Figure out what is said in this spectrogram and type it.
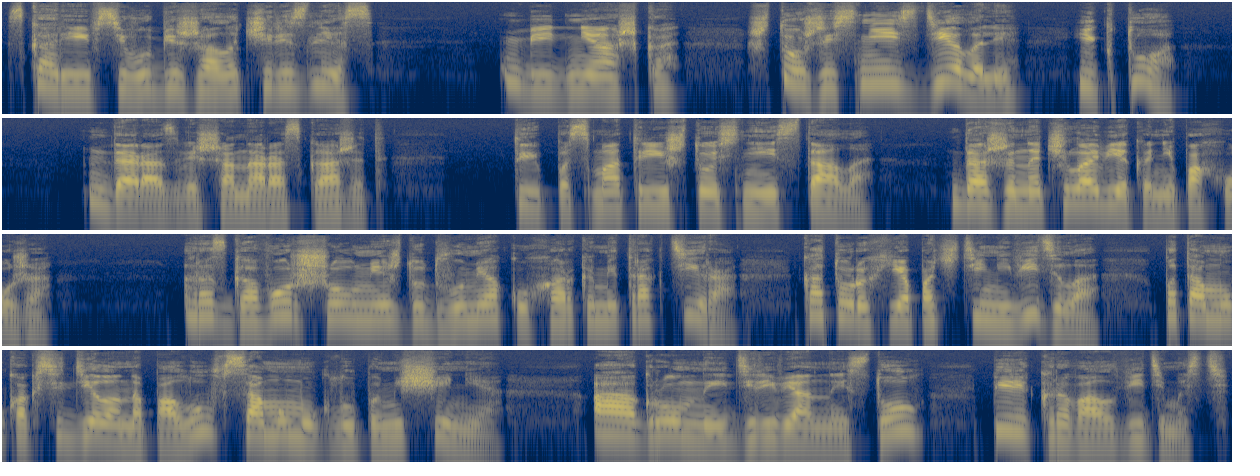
Скорее всего, бежала через лес. «Бедняжка, что же с ней сделали? И кто?» Да разве ж она расскажет? Ты посмотри, что с ней стало. Даже на человека не похожа. Разговор шел между двумя кухарками трактира, которых я почти не видела, потому как сидела на полу в самом углу помещения, а огромный деревянный стол перекрывал видимость.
